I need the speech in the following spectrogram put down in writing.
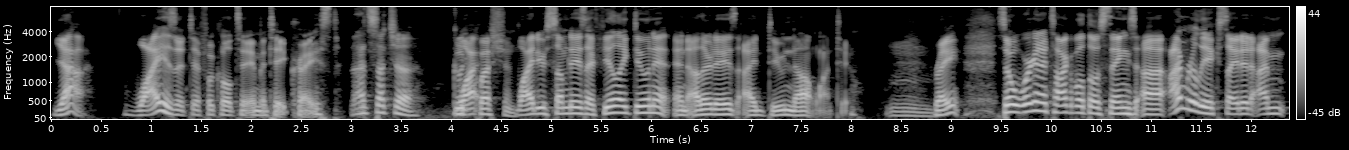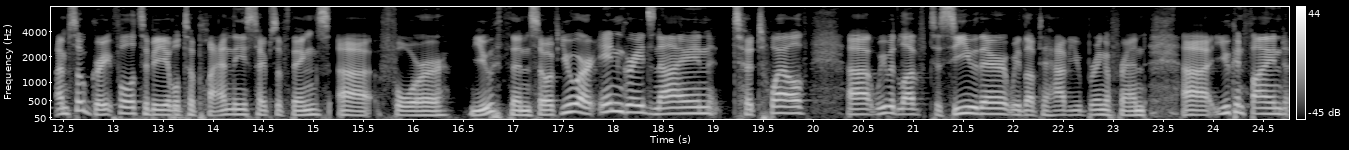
yeah, why is it difficult to imitate Christ? That's such a good why, question. Why do some days I feel like doing it and other days I do not want to? Right. So we're going to talk about those things. Uh, I'm really excited. I'm I'm so grateful to be able to plan these types of things uh, for youth. And so if you are in grades nine to 12, uh, we would love to see you there. We'd love to have you bring a friend. Uh, you can find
